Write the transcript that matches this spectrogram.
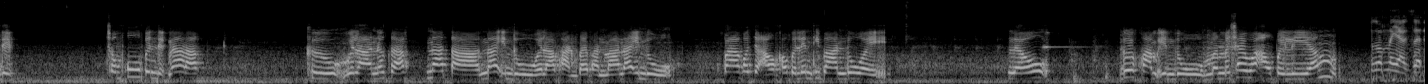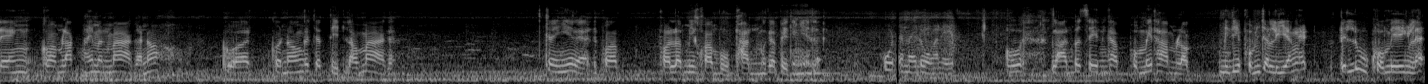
เด็กชมพู่เป็นเด็กน่ารัก คือเวลานึกรัก หน้าตาหน้าเอ็นดู เวลาผ่านไปผ่านมาหน้าเอ็นดู ป้าก็จะเอาเขาไปเล่นที่บ้านด้วย แล้วด้วยความเอ็นดู มันไม่ใช่ว่าเอาไปเลี้ยง ก็ไม่อยากแสดงความรักให้มันมากอะเนาะกลัวกลัวน้องก็จะติดเรามากอะก็อย่นี้แหละพอพอเรามีความผูกพันมันก็เป็นอย่างนี้แหละพูดทำไมดวงอันนี้ อ้ยล้านเปอร์เซ็นต์ครับ ผมไม่ทำหรอกมีที่ผมจะเลี้ยงให้เป็นลูกผมเองแหละ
